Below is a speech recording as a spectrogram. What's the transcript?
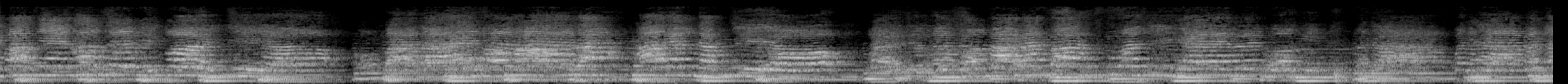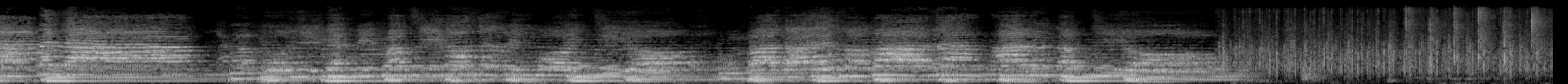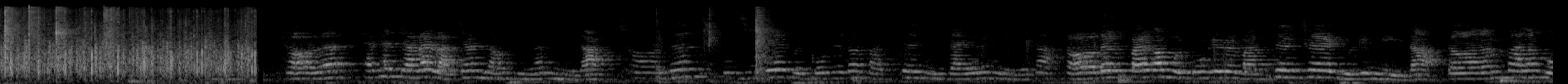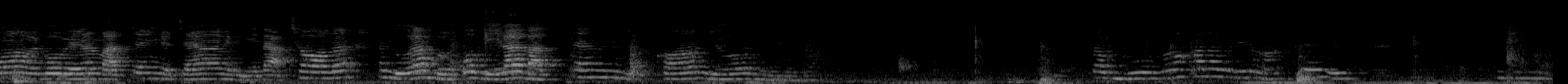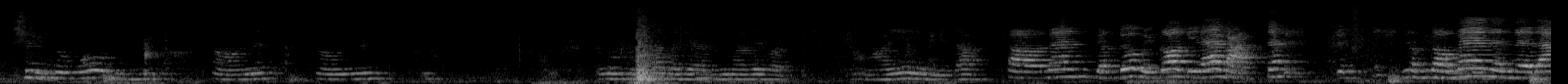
유리입니다. 저는 파란 공원 물고기를 맡은 유채연입니다. 저는 노란 물고기를 맡은 권유은입니다. 전 문어 할아버지를 맡은 유 신동호입니다. 저는 저는 저는 전사들의 아줌마를 맡은 ഞാൻ രണ്ടു മിക്കോ കിരാ മാറ്റം രണ്ടോ മേനെന്നതാ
